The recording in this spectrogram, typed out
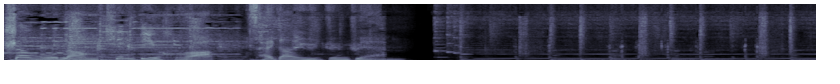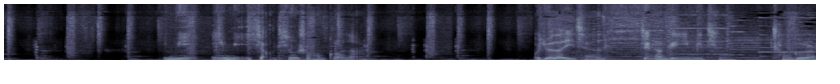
山无棱，天地合，才敢与君绝。一米一米想听什么歌呢？我觉得以前经常给一米听。唱歌，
